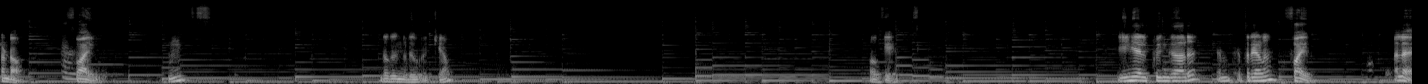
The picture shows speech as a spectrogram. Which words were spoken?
കണ്ടോ? ഫൈവ് ഇതൊക്കെ ഇങ്ങോട്ട് വയ്ക്കാം ഓക്കെ ഈ ഹെൽപ്പിംഗ് കാർഡ് എത്രയാണ്? ഫൈവ് അല്ലേ.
